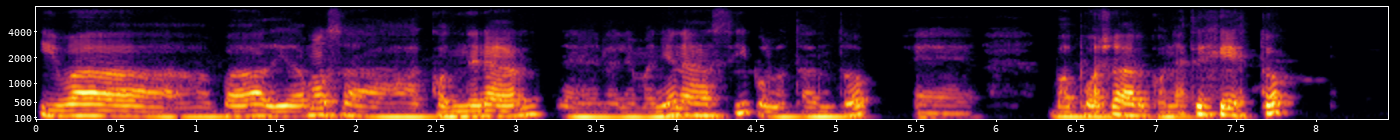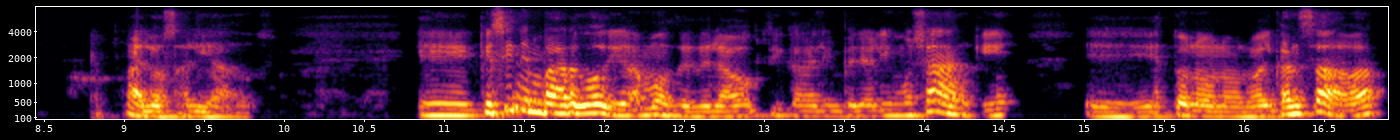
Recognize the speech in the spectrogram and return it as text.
y va, va digamos, a condenar eh, la Alemania nazi, por lo tanto, eh, va a apoyar con este gesto a los aliados. Eh, que sin embargo, digamos, desde la óptica del imperialismo yanqui, esto no, no, no alcanzaba,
